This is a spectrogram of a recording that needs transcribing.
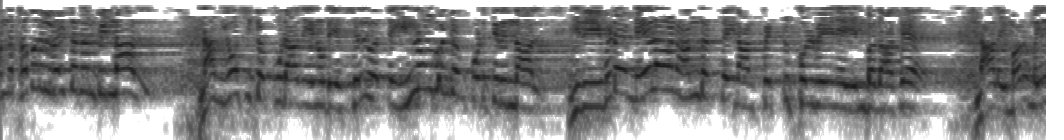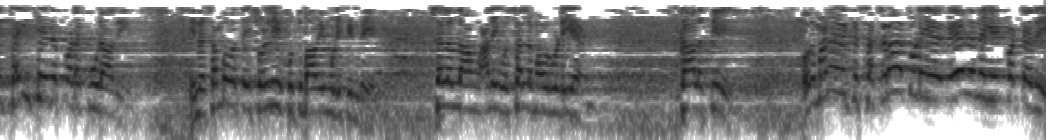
அந்த கபரில் வைத்ததன் பின்னால் நாம் யோசிக்க கூடாது என்னுடைய செல்வத்தை இன்னும் கொஞ்சம் கொடுத்திருந்தால் இதை விட மேலான அந்தத்தை நான் பெற்றுக் கொள்வேனே என்பதாக நாளை மறுமையில் கை சேதப்படக்கூடாது. இந்த சம்பவத்தை சொல்லி குத்துபாவை முடிக்கின்றேன். செல்லலாம் அலை செல்லம் அவருடைய காலத்தில் ஒரு மனிதருக்கு சக்கராத்துடைய வேதனை ஏற்பட்டது.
